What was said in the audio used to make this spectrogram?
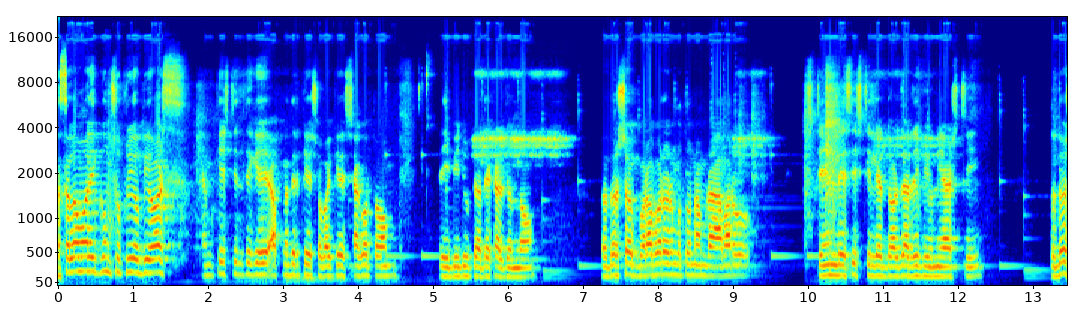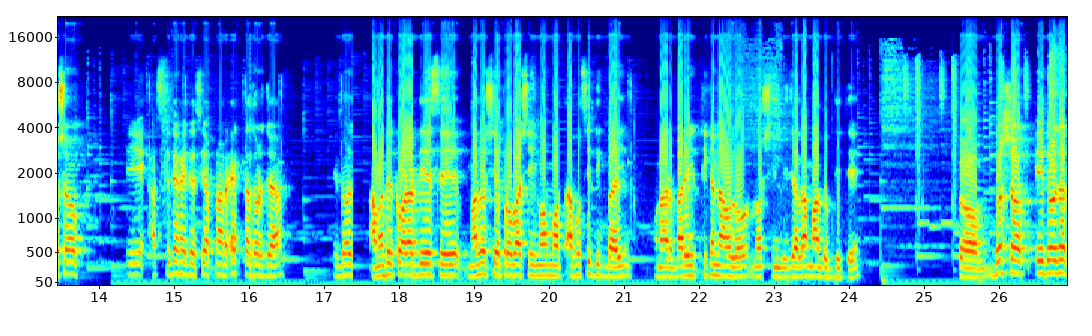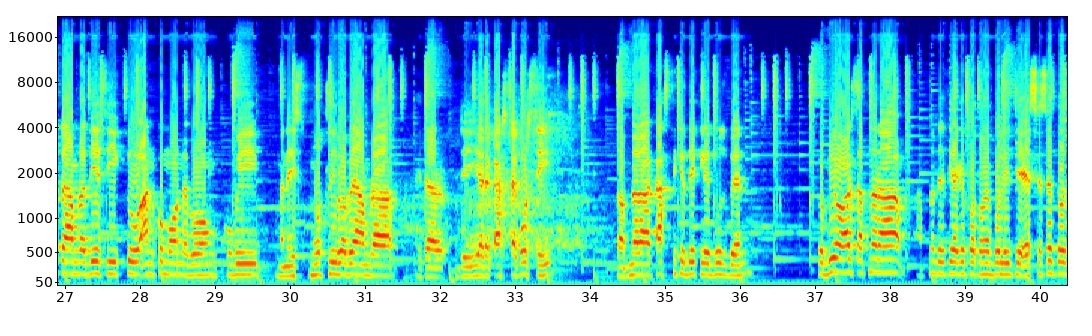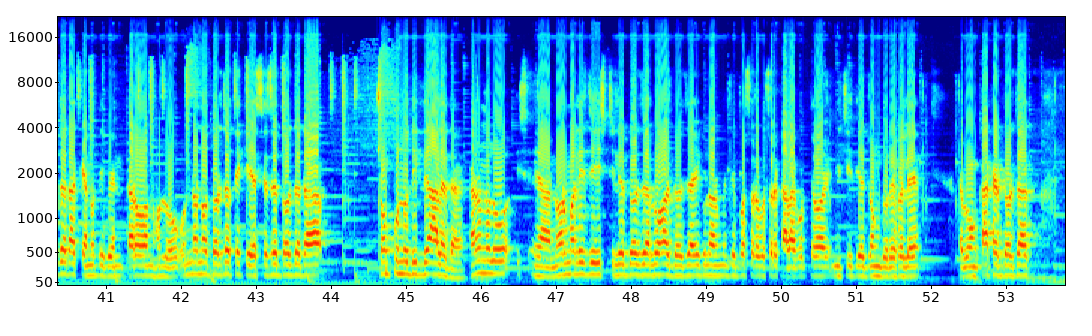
আসসালামু আলাইকুম, সুপ্রিয় ভিউয়ার্স। এমকে স্টিল থেকে আপনাদেরকে সবাইকে স্বাগতম এই ভিডিওটা দেখার জন্য। তো দর্শক, বরাবরের মতন আমরা আবারও স্টেনলেস স্টিলের দরজার রিভিউ নিয়ে আসছি। তো দর্শক, এই আজকে দেখাইতেছি আপনার একটা দরজা। এই দরজা আমাদেরকে অর্ডার দিয়েছে মালয়েশিয়া প্রবাসী মোহাম্মদ আবু সিদ্দিক ভাই। ওনার বাড়ির ঠিকানা হলো নরসিংদী জেলা মাধবদীতে। তো দর্শক, এই দরজাটা আমরা দিয়েছি একটু আনকমন এবং খুবই মানে স্মুথলি ভাবে আমরা এটার যে ইয়ারে কাজটা করছি। তো আপনারা কাছ থেকে দেখলে বুঝবেন। তো ভিউয়ার্স আপনারা, আপনাদেরকে আগে প্রথমে বলি যে এসএস এর দরজাটা কেন দিবেন? কারণ হলো অন্যান্য দরজা থেকে এসএস এর দরজাটা সম্পূর্ণ দিক দিয়ে আলাদা। কারণ হলো নর্মালি যে স্টিলের দরজা, লোহার দরজা, এগুলোর মধ্যে বছরে বছরে কালা করতে হয়, নিচে দিয়ে জং ধরে ফেলে এবং কাঠের দরজা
